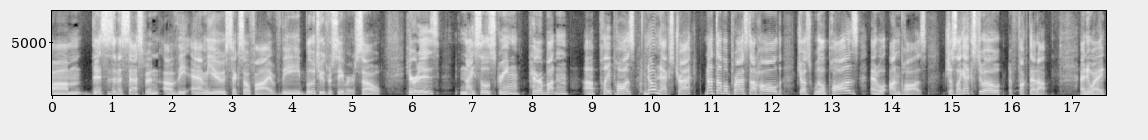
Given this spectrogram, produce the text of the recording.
um, this is an assessment of the MU605, the Bluetooth receiver. So here it is. Nice little screen, pair button, uh, play pause, no next track, not double press, not hold, just will pause and will unpause, just like Xduoo to fuck that up. Anyway,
